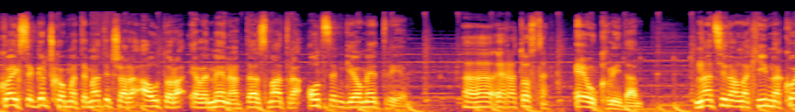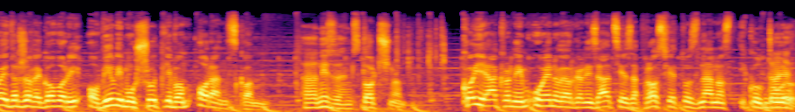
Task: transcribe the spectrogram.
Kojeg se grčkog matematičara autora elemenata smatra ocem geometrije? E, Eratosten. Euklida. Nacionalna himna koje države govori o Vilimu Šutljivom Oranskom? Nizozemski. Točno. Koji je akronim UN-ove organizacije za prosvjetu, znanost i kulturu? Dalje.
